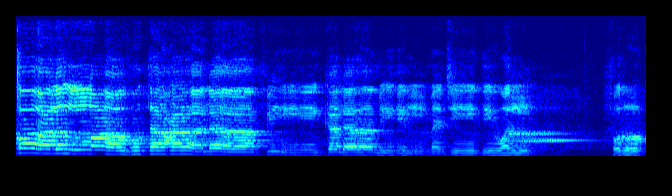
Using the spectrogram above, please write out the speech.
قال الله تعالى في كلامه المجيد والفرقانه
